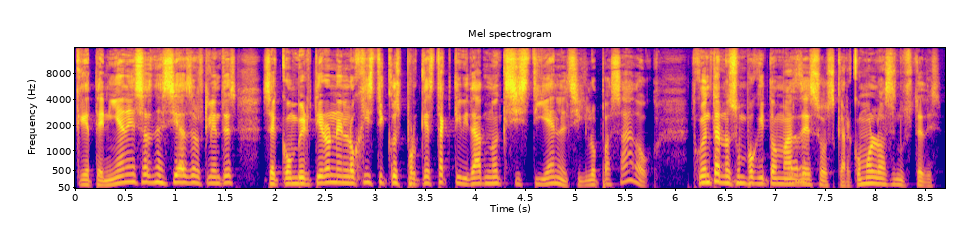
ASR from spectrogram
que tenían esas necesidades de los clientes, se convirtieron en logísticos porque esta actividad no existía en el siglo pasado. Cuéntanos un poquito más de eso, Oscar. ¿Cómo lo hacen ustedes?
